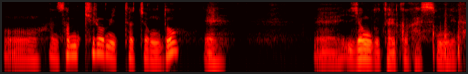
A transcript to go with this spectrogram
어, 한 3km 정도, 예, 예, 이 정도 될 것 같습니다.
